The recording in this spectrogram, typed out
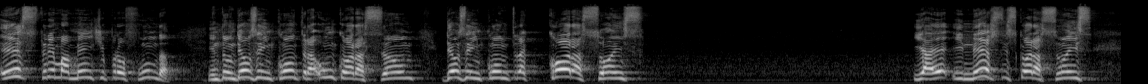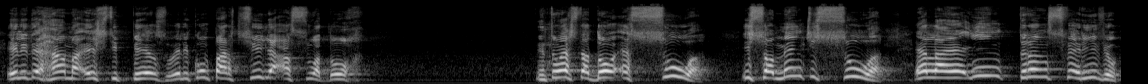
extremamente profunda. Então Deus encontra um coração, Deus encontra corações, e, a, e nestes corações ele derrama este peso, ele compartilha a sua dor. Então esta dor é sua, e somente sua, ela é intransferível.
